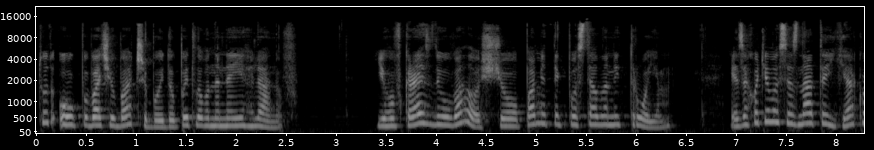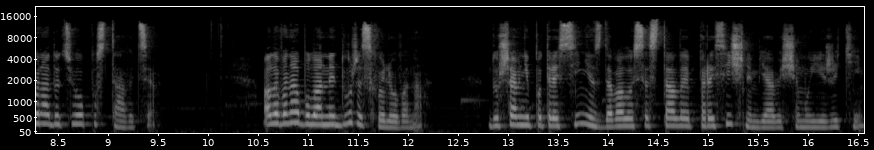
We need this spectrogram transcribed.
Тут Оук побачив бачибо і допитливо на неї глянув. Його вкрай здивувало, що пам'ятник поставлений троєм, і захотілося знати, як вона до цього поставиться. Але вона була не дуже схвильована. Душевні потрясіння, здавалося, стали пересічним явищем у її житті.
